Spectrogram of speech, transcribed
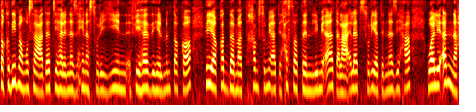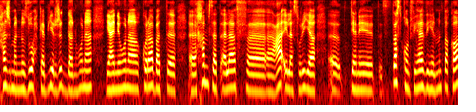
تقديم مساعداتها للنازحين السوريين في هذه المنطقة. هي قدمت 500 حصة لمئات العائلات السورية النازحة ولأن حجم النزوح كبير جدا هنا. يعني هنا قرابة خمسة ألاف عائلة سورية يعني تسكن في هذه المنطقة.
